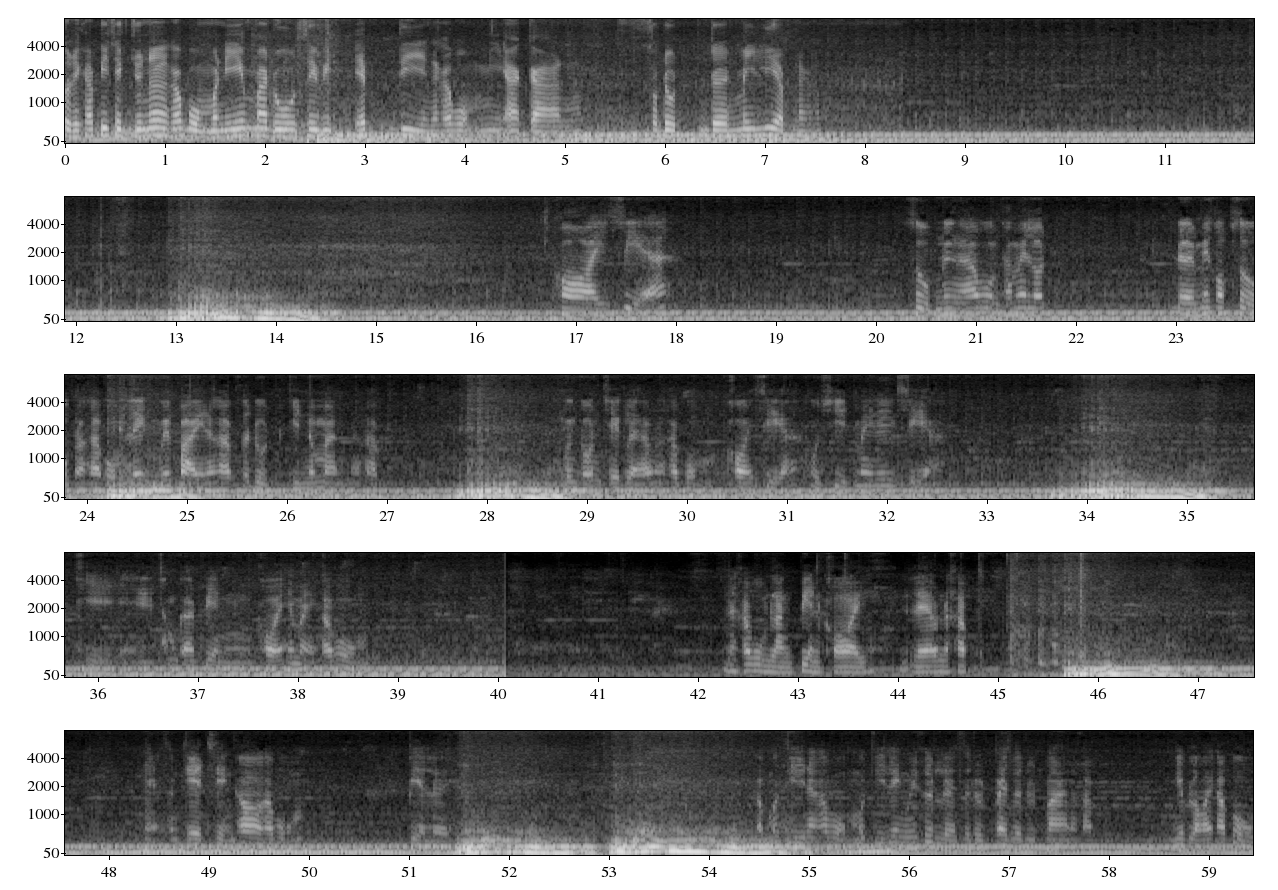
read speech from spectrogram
สวัสดีครับพี่เทคจูเนอร์ครับผมวันนี้มาดู Civic FD นะครับผมมีอาการสะดุดเดินไม่เรียบนะครับ คอยเสีย สูบหนึ่งนะครับผมทำให้รถเดินไม่ครบสูบนะครับ ผมเร่งไม่ไปนะครับ สะดุดกินน้ำมันนะครับ เบื้องต้นเช็คแล้วนะครับผมคอยเสียหัวฉีดไม่ได้เสียโอเคทำการเปลี่ยนคอยให้ใหม่ครับผมนะครับผมหลังเปลี่ยนคอยแล้วนะครับเนี่ยสังเกตเสียงท่อครับผม เปลี่ยนเลย กับเมื่อกี้นะครับผม เมื่อกี้เร่งไม่ขึ้นเลยสะดุดไปสะดุดมานะครับ เรียบร้อยครับผม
